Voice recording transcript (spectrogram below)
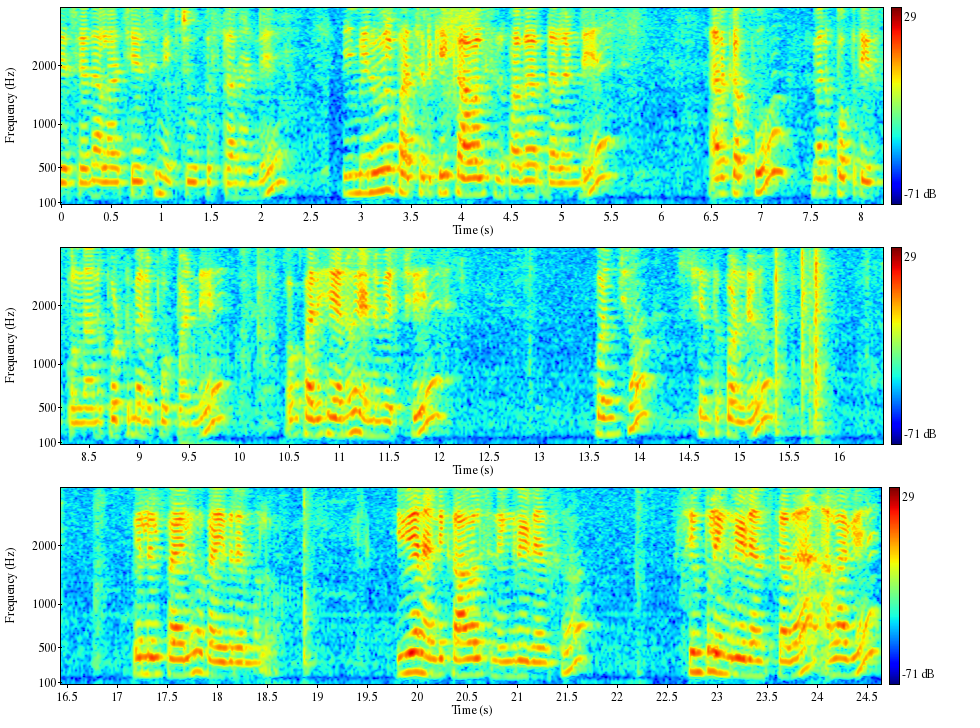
చేసేది అలా చేసి మీకు చూపిస్తానండి. ఈ మినుముల పచ్చడికి కావలసిన పదార్థాలండి. అరకప్పు మినపప్పు తీసుకున్నాను పొట్టు మినపప్పు అండి. ఒక పదిహేను ఎండుమిర్చి కొంచెం చింతపండు వెల్లుల్లిపాయలు ఒక ఐదు రెమ్మలు. ఇవేనండి కావాల్సిన ఇంగ్రీడియంట్స్. సింపుల్ ఇంగ్రీడియంట్స్ కదా. అలాగే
